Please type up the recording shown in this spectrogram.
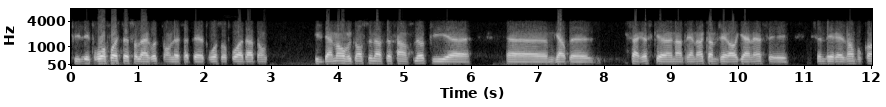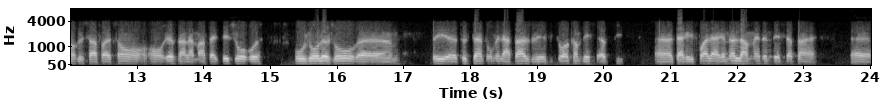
Puis les trois fois, c'était sur la route. on l'a fait euh, trois sur trois à date. Donc, évidemment, on veut construire dans ce sens-là. Puis, euh, euh, regarde, ça reste qu'un entraîneur comme Gérard Galland, c'est une des raisons pourquoi on réussit à faire ça. On, reste dans la mentalité jour au jour le jour. Euh, tout le temps tourner la page de victoire comme défaite. Puis euh, t'arrives pas à l'aréna le lendemain d'une défaite euh,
